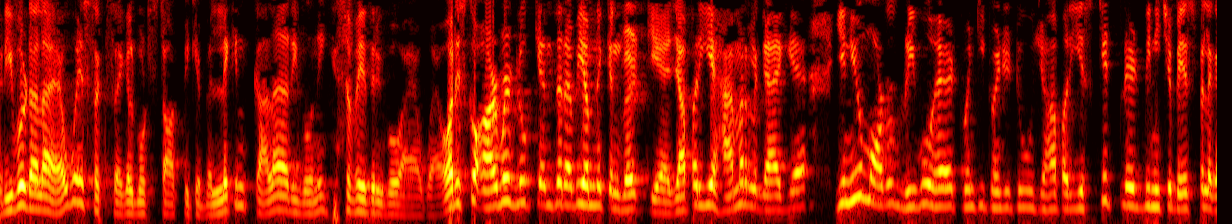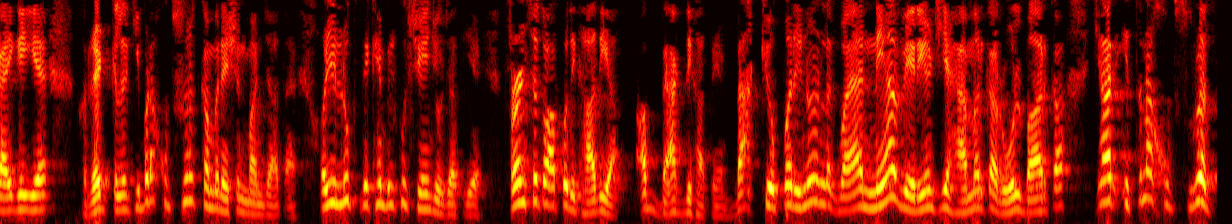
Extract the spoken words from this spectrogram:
रिवो डाला आया हुआ है साइकिल मोड स्टॉक पिकेबल लेकिन काला रिवो नहीं, सफ़ेद रिवो आया हुआ है। और इसको आर्मर्ड लुक के अंदर अभी हमने कन्वर्ट किया है, जहाँ पर ये हैमर लगाया गया है। ये न्यू मॉडल रिवो है 2022 जहाँ पर ये स्किट प्लेट भी नीचे बेस पे लगाई गई है। रेड कलर की बड़ा खूबसूरत कॉम्बिनेशन बन जाता है। और ये लुक देखें, बिल्कुल चेंज हो जाती है। फ्रंट से तो आपको दिखा दिया, अब बैक दिखाते हैं। बैक के ऊपर इन्होंने लगवाया नया वेरियंट ये हैमर का रोल बार का। यार, इतना खूबसूरत,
